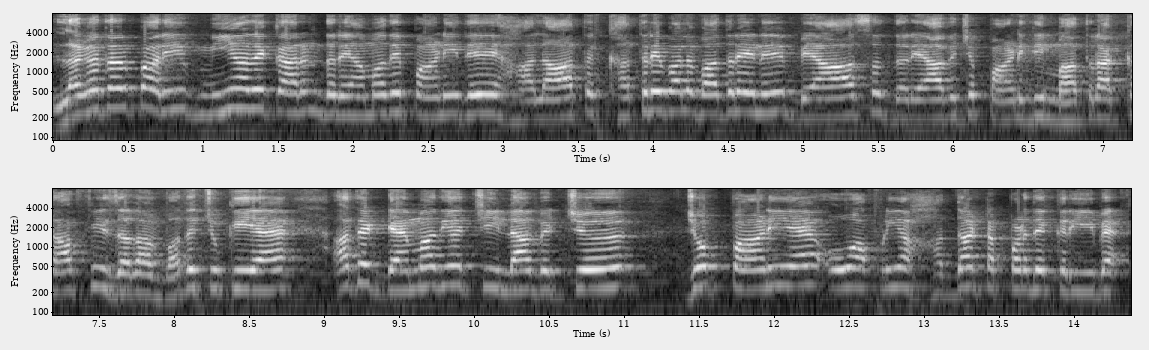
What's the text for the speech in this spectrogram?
ਲਗਾਤਾਰ ਭਾਰੀ ਮੀਂਹਾਂ ਦੇ ਕਾਰਨ ਦਰਿਆਵਾਂ ਦੇ ਪਾਣੀ ਦੇ ਹਾਲਾਤ ਖਤਰੇ ਵੱਲ ਵੱਧ ਰਹੇ ਨੇ। ਬਿਆਸ ਦਰਿਆ ਵਿੱਚ ਪਾਣੀ ਦੀ ਮਾਤਰਾ ਕਾਫੀ ਜ਼ਿਆਦਾ ਵੱਧ ਚੁੱਕੀ ਹੈ ਅਤੇ ਡੈਮਾਂ ਦੀਆਂ ਝੀਲਾਂ ਵਿੱਚ ਜੋ ਪਾਣੀ ਹੈ, ਉਹ ਆਪਣੀਆਂ ਹੱਦਾਂ ਟੱਪਣ ਦੇ ਕਰੀਬ ਹੈ।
